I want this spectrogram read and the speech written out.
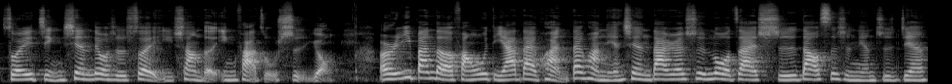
所以仅限六十岁以上的英法族适用。而一般的房屋抵押贷款，贷款年限大约是落在十到四十年之间，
